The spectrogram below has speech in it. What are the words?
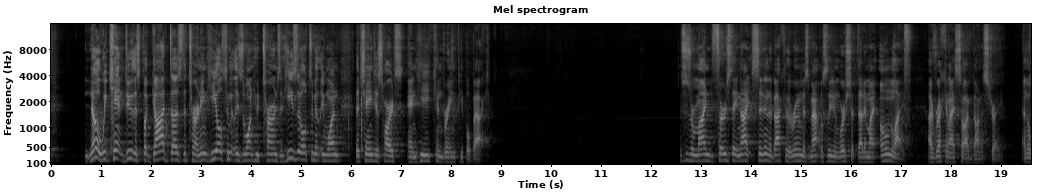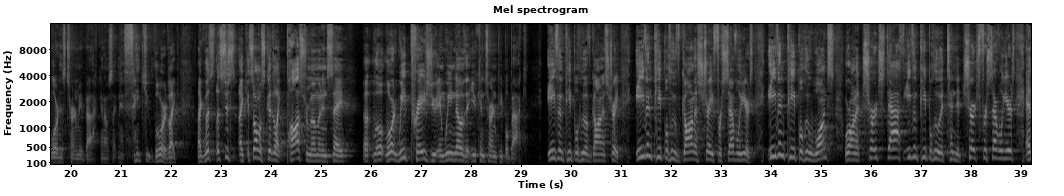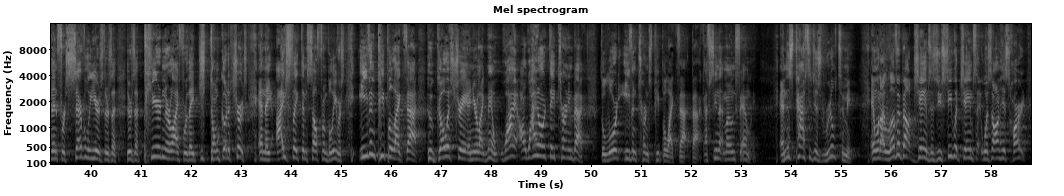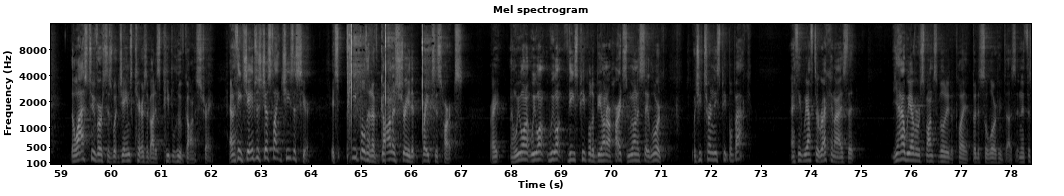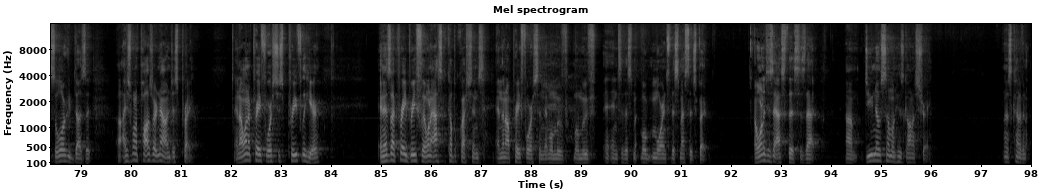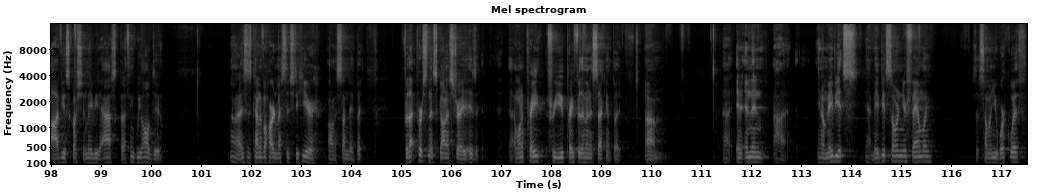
no, we can't do this, but God does the turning. He ultimately is the one who turns, and He's the ultimately one that changes hearts, and He can bring people back. This is reminded Thursday night, sitting in the back of the room as Matt was leading worship, that in my own life, I've recognized how I've gone astray, and the Lord has turned me back. And I was like, man, thank you, Lord. Like, like let's, let's just, like, it's almost good to like pause for a moment and say, uh, Lord, we praise you, and we know that you can turn people back even people who have gone astray, even people who've gone astray for several years, even people who once were on a church staff, even people who attended church for several years, and then for several years there's a there's a period in their life where they just don't go to church and they isolate themselves from believers. Even people like that who go astray, and you're like, man, why why aren't they turning back? The Lord even turns people like that back. I've seen that in my own family, and this passage is real to me. And what I love about James is you see what James was on his heart the last two verses, what James cares about is people who've gone astray. And I think James is just like Jesus here. It's people that have gone astray that breaks his hearts, right? And we want, we want, we want these people to be on our hearts, and we want to say, Lord, would you turn these people back? And I think we have to recognize that, yeah, we have a responsibility to play, but it's the Lord who does it. And if it's the Lord who does it, uh, I just want to pause right now and just pray. And I want to pray for us just briefly here. And as I pray briefly, I want to ask a couple questions, and then I'll pray for us, and then we'll move, we'll move into this, more into this message. But I want to just ask this is that, um, do you know someone who's gone astray? That's kind of an obvious question maybe to ask, but I think we all do. Know, this is kind of a hard message to hear on a Sunday, but for that person that's gone astray, is, I want to pray for you, pray for them in a second, but, um, uh, and, and, then, uh, you know, maybe it's, yeah, maybe it's someone in your family, is it someone you work with?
